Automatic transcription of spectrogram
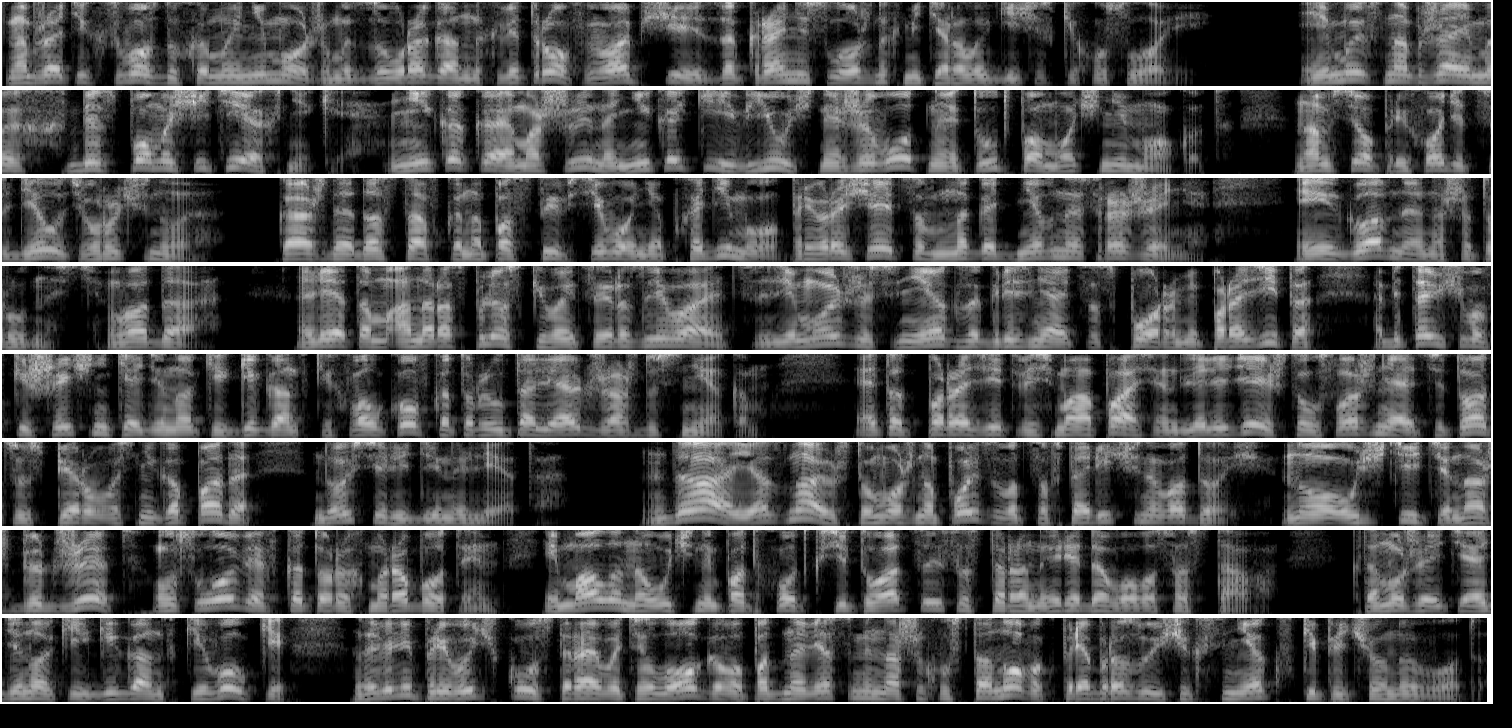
Снабжать их с воздуха мы не можем из-за ураганных ветров и вообще из-за крайне сложных метеорологических условий. И мы снабжаем их без помощи техники. Никакая машина, никакие вьючные животные тут помочь не могут. Нам все приходится делать вручную. Каждая доставка на посты всего необходимого превращается в многодневное сражение. И главная наша трудность — вода. Летом она расплескивается и разливается, зимой же снег загрязняется спорами паразита, обитающего в кишечнике одиноких гигантских волков, которые утоляют жажду снегом. Этот паразит весьма опасен для людей, что усложняет ситуацию с первого снегопада до середины лета. Да, я знаю, что можно пользоваться вторичной водой, но учтите наш бюджет, условия, в которых мы работаем, и малонаучный подход к ситуации со стороны рядового состава. К тому же эти одинокие гигантские волки завели привычку устраивать логово под навесами наших установок, преобразующих снег в кипяченую воду.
